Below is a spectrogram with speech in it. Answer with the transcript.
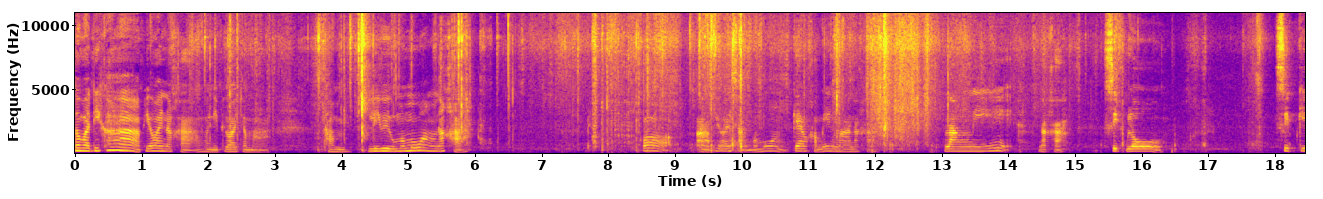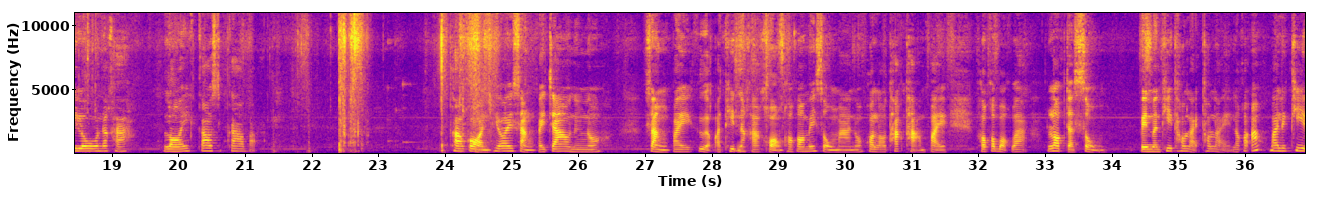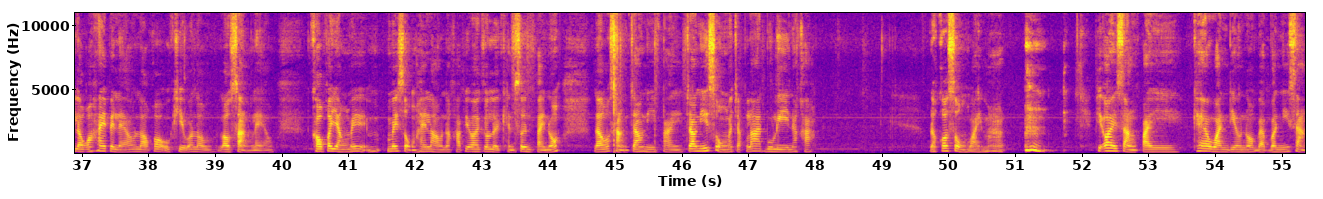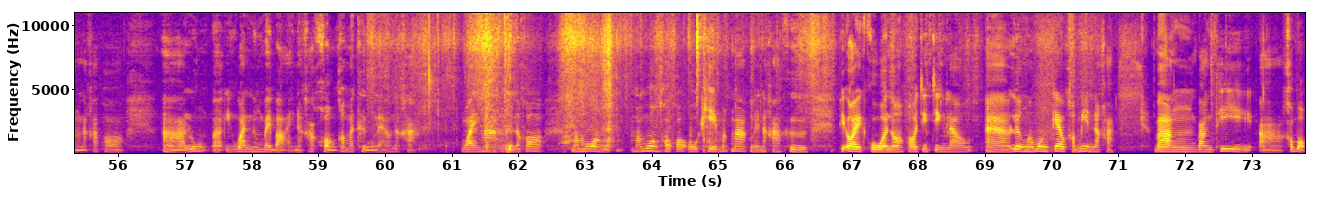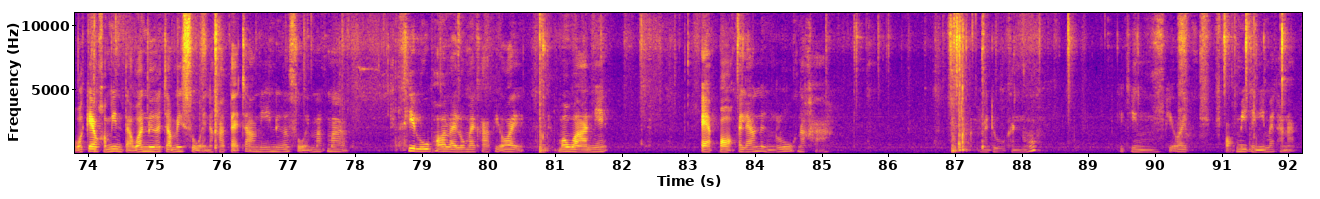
สวัสดีค่ะ พี่อ้อยนะคะ วันนี้พี่อ้อยจะมาทำรีวิวมะม่วงนะคะ ก็อ่าพี่อ้อยสั่งมะม่วงแก้วขมิ้นมานะคะ ลังนี้นะคะสิบโลสิบกิโลนะคะร้อยเก้าสิบเก้าบาทคราวก่อนพี่อ้อยสั่งไปเจ้าหนึ่งเนาะ สั่งไปเกือบอาทิตย์นะคะ ของเขาก็ไม่ส่งมาเนาะพอเราทักถามไป เขาก็บอกว่ารอบจัดส่งเป็นวันที่เท่าไหร่เท่าไหร่แล้วก็อ้าวบ้านเลขที่เราก็ให้ไปแล้ว เราก็โอเคว่าเราเราสั่งแล้วเขาก็ยังไม่ไม่ส่งให้เรานะคะพี่อ้อยก็เลยแคนเซิลไปเนาะแล้วก็สั่งเจ้านี้ไป เจ้านี้ส่งมาจากราชบุรีนะคะ แล้วก็ส่งไวมาก พี่อ้อยสั่งไปแค่วันเดียวเนาะแบบวันนี้สั่งนะคะ พอ ลุงอ่าอีกวันหนึ่งบ่ายๆนะคะ ของก็มาถึงแล้วนะคะ ไวมากเลยแล้วก็มะม่วงมะม่วงเขาก็โอเคมากๆเลยนะคะ คือพี่อ้อยกลัวเนาะเพราะว่าจริง ๆ แล้วอ่าเรื่องมะม่วงแก้วขมิ้นนะคะ บางบางที่อ่าเขาบอกว่าแก้วขมิ้น แต่ว่าเนื้อจะไม่สวยนะคะ แต่เจ้านี้เนื้อสวยมากๆ ที่รู้เพราะอะไรรู้ไหมคะพี่อ้อยเมื่อวานนี้ แอบปอกไปแล้วหนึ่งลูกนะคะ มาดูกันเนาะจริงๆพี่อ้อยปอกมีดอย่างนี้ไม่ถนัด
